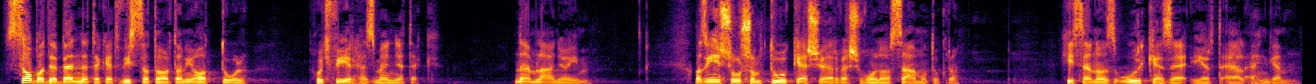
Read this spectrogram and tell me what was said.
Szabad-e benneteket visszatartani attól, hogy férhez menjetek? Nem, lányaim. Az én sorsom túl keserves volna a számotokra, hiszen az Úr keze ért el engem.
